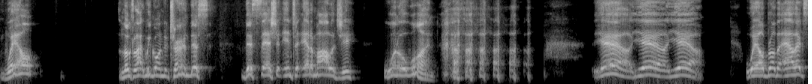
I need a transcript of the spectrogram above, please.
Well, looks like we're going to turn this this session into etymology 101. yeah, yeah, yeah. Well, brother Alex,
